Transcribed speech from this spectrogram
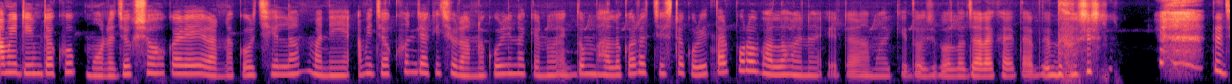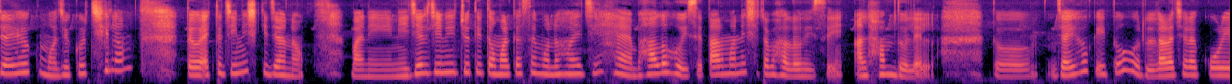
আমি ডিমটা খুব মনোযোগ সহকারে রান্না করছিলাম। মানে আমি যখন যা কিছু রান্না করি না কেন, একদম ভালো করার চেষ্টা করি, তারপরও ভালো হয় না। এটা আমার কি দোষ বলো? যারা খায় তাদের দোষ। তো যাই হোক, মজা করছিলাম। তো একটা জিনিস কি জানো? মানে নিজের জিনিস যদি তোমার কাছে মনে হয় যে হ্যাঁ ভালো হয়েছে তার মানে সেটা ভালো হয়েছে আলহামদুলিল্লাহ। তো যাই হোক, এই তো লাড়াচাড়া করে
